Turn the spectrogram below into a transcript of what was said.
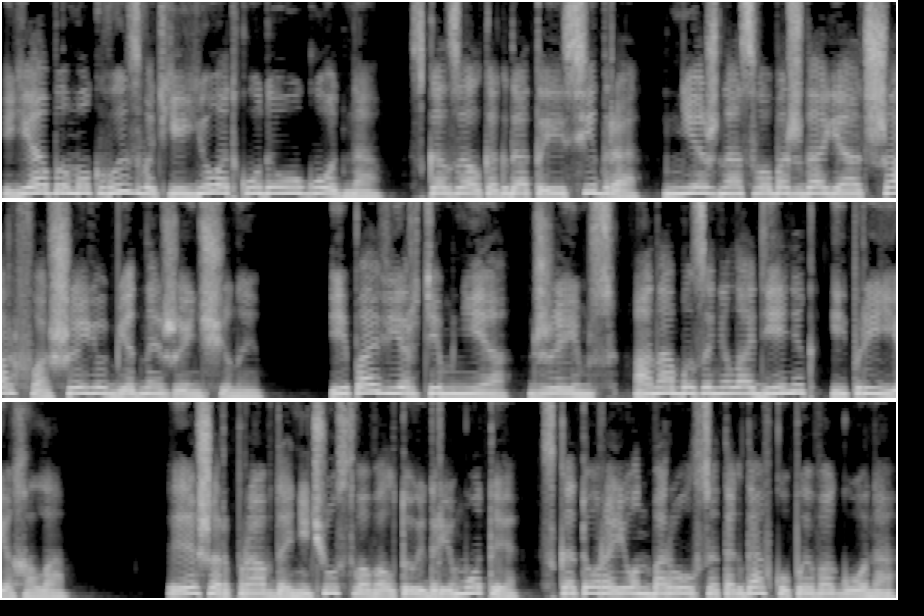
«Я бы мог вызвать ее откуда угодно», — сказал когда-то Исидра, нежно освобождая от шарфа шею бедной женщины. И поверьте мне, Джеймс, она бы заняла денег и приехала. Эшер, правда, не чувствовал той дремоты, с которой он боролся тогда в купе вагона,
